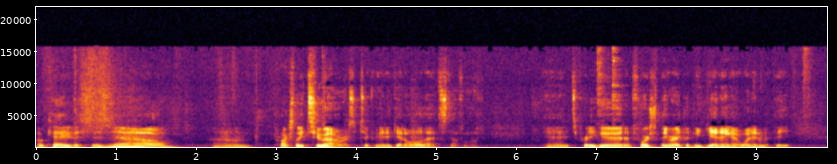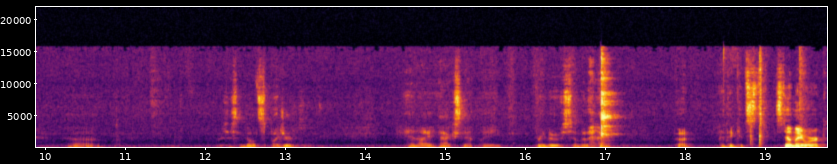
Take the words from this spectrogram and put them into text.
Okay, this is now um, approximately two hours it took me to get all that stuff off. And it's pretty good. Unfortunately, right at the beginning, I went in with the, uh, what's this thing called, spudger? And I accidentally removed some of that. But I think it's still may work,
